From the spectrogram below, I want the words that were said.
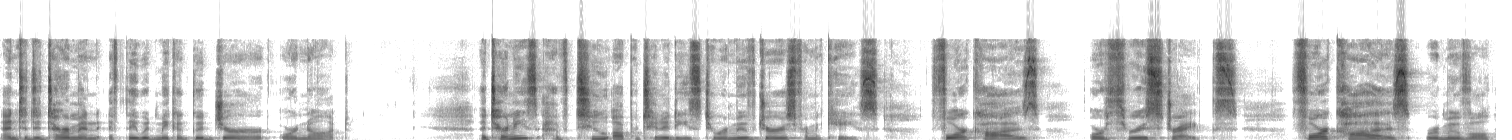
and to determine if they would make a good juror or not. Attorneys have two opportunities to remove jurors from a case for cause or through strikes. For cause removal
